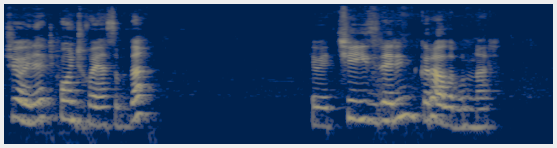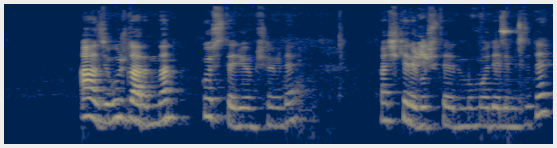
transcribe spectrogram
Şöyle boncuk oyası bu da. Evet çeyizlerin kralı bunlar. Azıcık uçlarından gösteriyorum şöyle. Kaç kere gösterdim bu modelimizi de.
